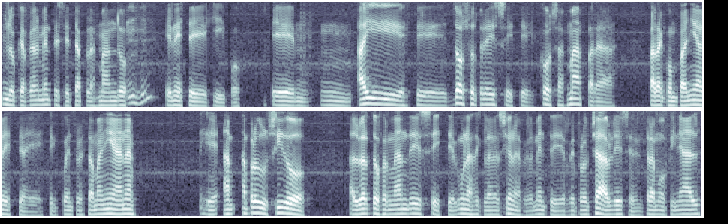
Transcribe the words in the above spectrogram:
lo que realmente se está plasmando en este equipo. Eh, mm, hay este, dos o tres este, cosas más para, para acompañar este, este encuentro esta mañana. Eh, ha, ha producido Alberto Fernández este, algunas declaraciones realmente reprochables en el tramo final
